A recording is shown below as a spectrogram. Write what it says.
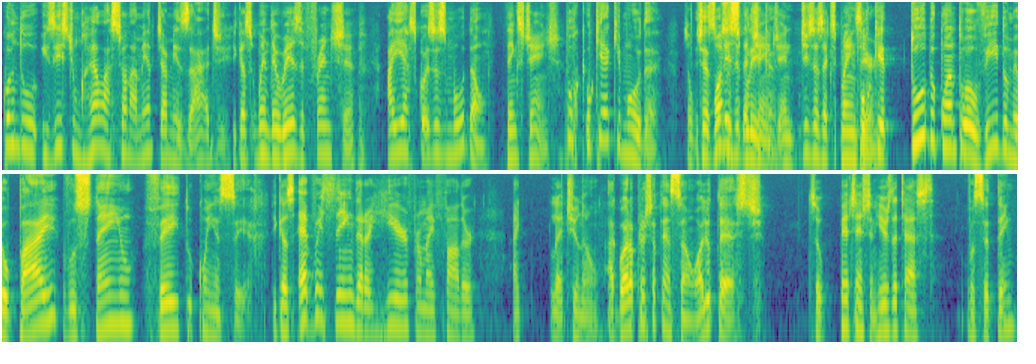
quando existe um relacionamento de amizade, Because when there is a friendship, aí as coisas mudam. things change. Por, o que é que muda? So Jesus what is it that explica. changed? And Jesus explains here. Tudo quanto ouvi do meu Pai vos tenho feito conhecer. Because everything that I hear from my Father, I let you know. Agora preste atenção, olha o teste. So pay attention. Here's the test. Você tem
